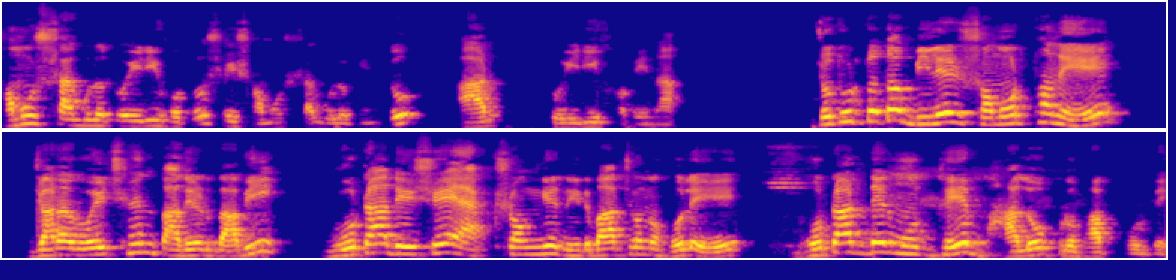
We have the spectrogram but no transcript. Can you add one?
সমস্যাগুলো তৈরি হতো, সেই সমস্যাগুলো কিন্তু আর তৈরি হবে না। চতুর্থত, বিলের সমর্থনে যারা রয়েছেন, তাদের দাবি, গোটা দেশে একসঙ্গে নির্বাচন হলে ভোটারদের মধ্যে ভালো প্রভাব পড়বে।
